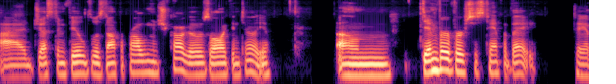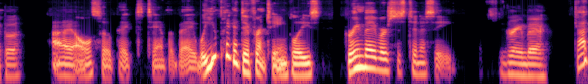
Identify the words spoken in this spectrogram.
Uh, Justin Fields was not the problem in Chicago, is all I can tell you. Um, Denver versus Tampa Bay. Tampa. I also picked Tampa Bay. Will you pick a different team, please? Green Bay versus Tennessee. Green Bay. God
